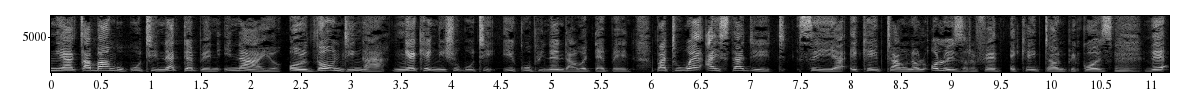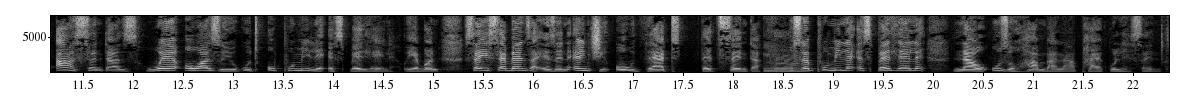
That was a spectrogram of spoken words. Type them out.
ngiyacabanga ukuthi neDurban inayo although ndinga ngeke ngisho ukuthi ikuphi nendawo eDurban but where i studied siya eCape Town i'll always refer eCape Town because mm. there are centers where owazi ukuthi uphumile esibhedlela uyabona seyisebenza as an NGO that that center. Mm. usephumile esibhedlele now uzohamba lapha kule center.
